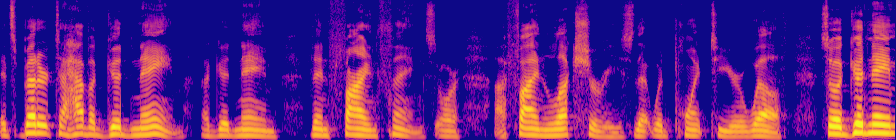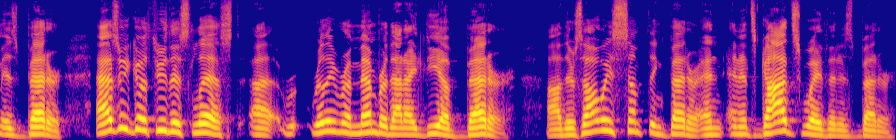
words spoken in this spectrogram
it's better to have a good name, a good name, than fine things or uh, fine luxuries that would point to your wealth. So a good name is better. As we go through this list, uh, r- really remember that idea of better. Uh, there's always something better, and, and it's God's way that is better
